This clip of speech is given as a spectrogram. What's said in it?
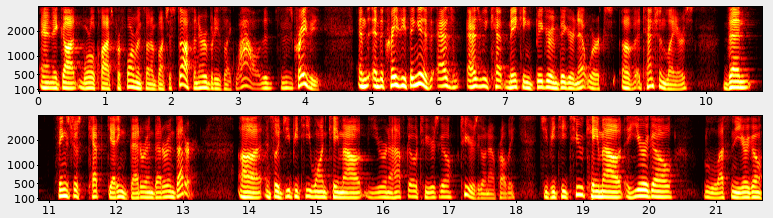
And it got world class performance on a bunch of stuff. And everybody's like, wow, this is crazy. And, and the crazy thing is, as, as we kept making bigger and bigger networks of attention layers, then things just kept getting better and better and better. Uh, and so GPT one came out a year and a half ago, two years ago, two years ago now probably. GPT two came out a year ago, a little less than a year ago,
